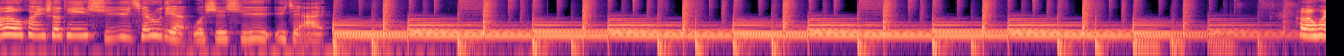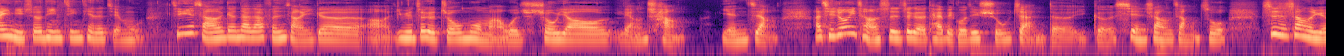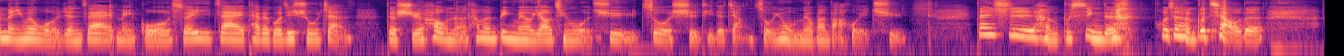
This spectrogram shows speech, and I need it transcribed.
Hello，欢迎收听徐玉切入点，我是徐玉玉姐爱。Hello，欢迎你收听今天的节目。今天想要跟大家分享一个呃，因为这个周末嘛，我受邀两场。演讲，那其中一场是这个台北国际书展的一个线上讲座。事实上呢，原本因为我人在美国，所以在台北国际书展的时候呢，他们并没有邀请我去做实体的讲座，因为我没有办法回去。但是很不幸的，或是很不巧的。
